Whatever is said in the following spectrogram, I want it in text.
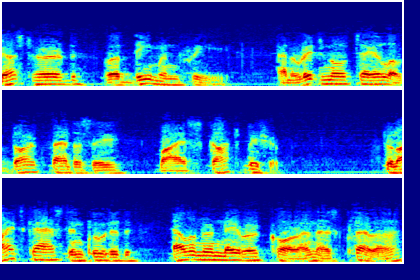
just heard The Demon Tree, an original tale of dark fantasy by Scott Bishop. Tonight's cast included Eleanor Naylor Corin as Clara,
